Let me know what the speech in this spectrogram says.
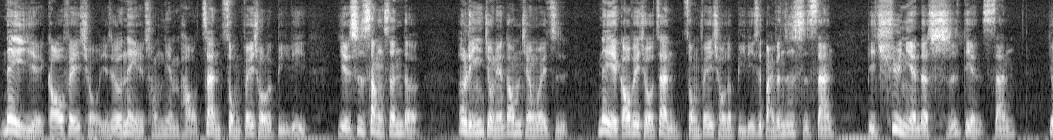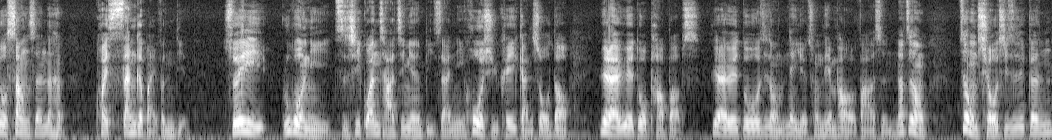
内野高飞球，也就是内野冲天炮占总飞球的比例也是上升的。二零一九年到目前为止，内野高飞球占总飞球的比例是百分之十三，比去年的十点三又上升了 快三个百分点。所以如果你仔细观察今年的比赛，你或许可以感受到。越来越多 pop ups，越来越多这种内野冲天炮的发生。那这种这种球其实跟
